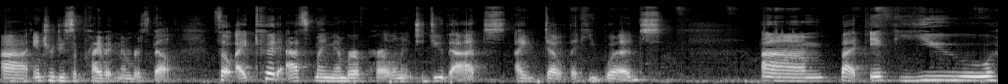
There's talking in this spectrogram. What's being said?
uh, introduce a private member's bill. So I could ask my member of parliament to do that. I doubt that he would. Um, but if you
